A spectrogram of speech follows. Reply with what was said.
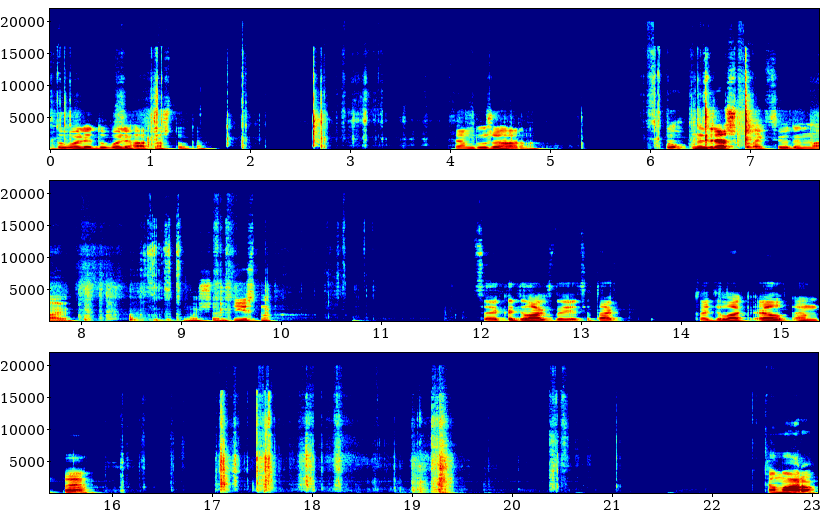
Доволі доволі гарна штука. Прям дуже гарна. Ну, не зря ж в колекції один маю. Тому що дійсно. Це Cadillac, здається. Так. Cadillac LMP. Camaro.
